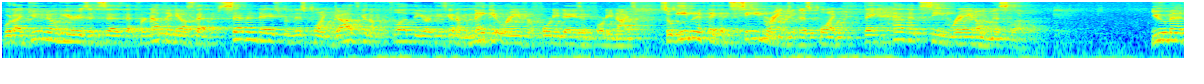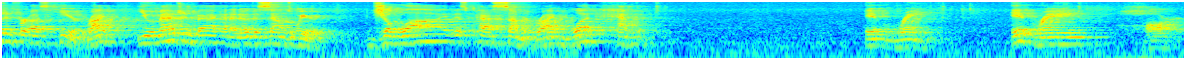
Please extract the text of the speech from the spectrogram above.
What I do know here is it says that for nothing else, that seven days from this point, God's going to flood the earth. He's going to make it rain for 40 days and 40 nights. So even if they had seen rain to this point, they haven't seen rain on this level. You imagine for us here, right? You imagine back, and I know this sounds weird, July this past summer, right? What happened? It rained. It rained hard,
